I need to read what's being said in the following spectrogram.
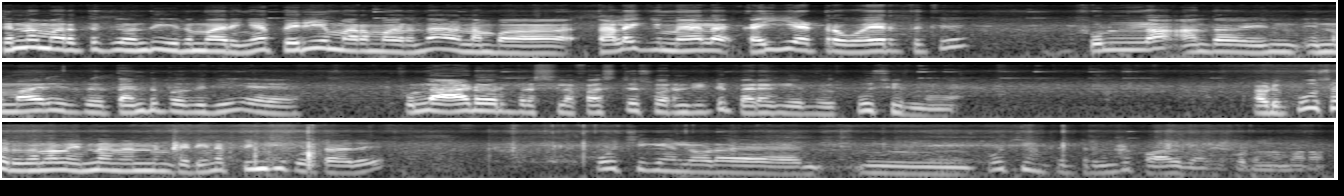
சின்ன மரத்துக்கு வந்து இது மாதிரிங்க. பெரிய மரமாக இருந்தால் நம்ம தலைக்கு மேலே கையற்ற உயரத்துக்கு ஃபுல்லாக அந்த இந்த- இந்த மாதிரி இது தண்டு பகுதியை ஃபுல்லாக ஆடோர் ப்ரஷ்ஷில் ஃபஸ்ட்டு சுரண்டிட்டு பிறகு இது பூசிடணுங்க. அப்படி பூசுறதுனால என்ன நன்மைன்னு கேட்டிங்கன்னா பிஞ்சு கொட்டாது. பூச்சிகளோட ம், பூச்சிக்கிட்ட இருந்து பாதுகாக்கப்படும் மரம்.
